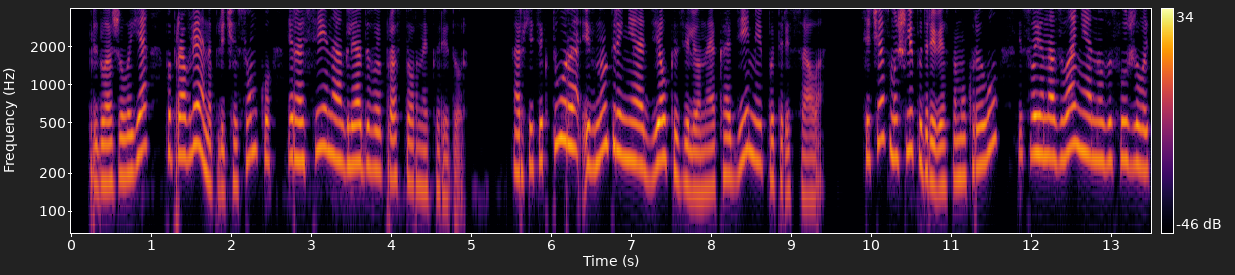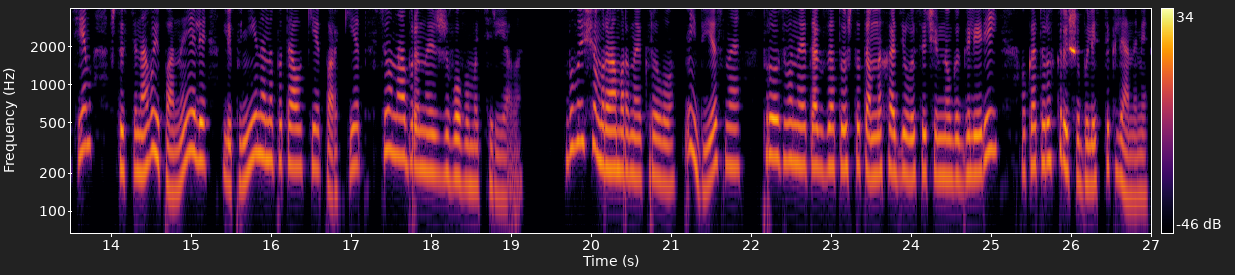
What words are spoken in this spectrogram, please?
— предложила я, поправляя на плече сумку и рассеянно оглядывая просторный коридор. Архитектура и внутренняя отделка Зеленой Академии потрясала. Сейчас мы шли по древесному крылу, и свое название оно заслужило тем, что стеновые панели, лепнина на потолке, паркет — все набрано из живого материала. Было еще мраморное крыло, небесное, прозванное так за то, что там находилось очень много галерей, у которых крыши были стеклянными,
